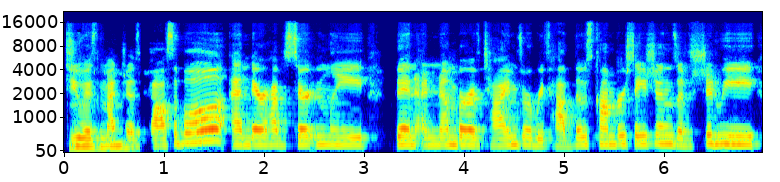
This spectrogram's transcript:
do mm-hmm. as much mm-hmm. as possible and there have certainly been a number of times where we've had those conversations of should we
